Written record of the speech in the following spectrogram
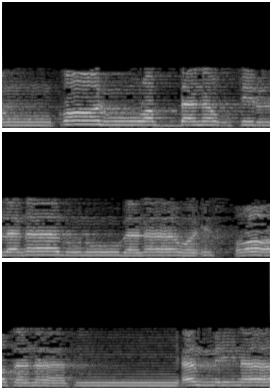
أَن قَالُوا رَبَّنَا اغْفِرْ لَنَا ذُنُوبَنَا وَإِسْرَافَنَا فِي أَمْرِنَا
